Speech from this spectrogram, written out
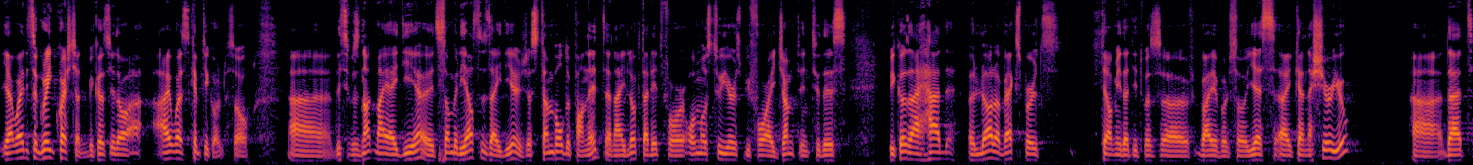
yeah, well, it's a great question because you know I, I was skeptical. So uh, this was not my idea; it's somebody else's idea. I just stumbled upon it, and I looked at it for almost two years before I jumped into this, because I had a lot of experts tell me that it was uh, viable. So yes, I can assure you uh, that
